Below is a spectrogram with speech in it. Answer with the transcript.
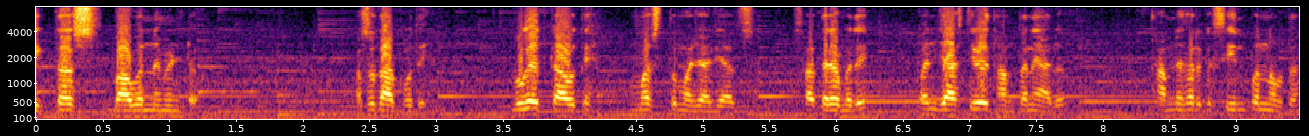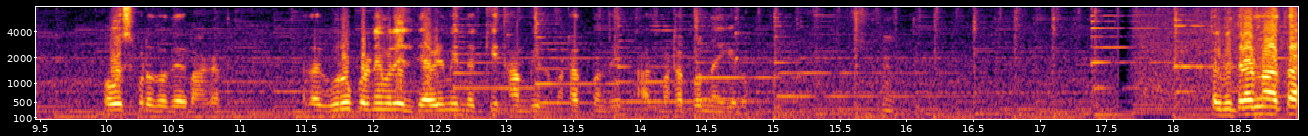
एक तास बावन्न मिनटं. असं दाखवते. बघूयात काय होते. मस्त मजा आली आज. साताऱ्यामध्ये पण जास्त वेळ थांबता नाही आलं. थांबण्यासारखं सीन पण नव्हता. पाऊस पडत होता या भागात. आता गुरुपौर्णिमेला येईल त्यावेळी मी नक्की थांबेल मठात पण जाईल आज मठात पण नाही गेलो. तर मित्रांनो आता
